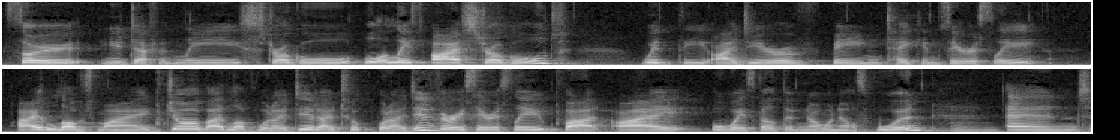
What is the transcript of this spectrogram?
So you definitely struggle, well, at least I struggled with the idea of being taken seriously. I loved my job, I loved what I did, I took what I did very seriously, but I always felt that no one else would. And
